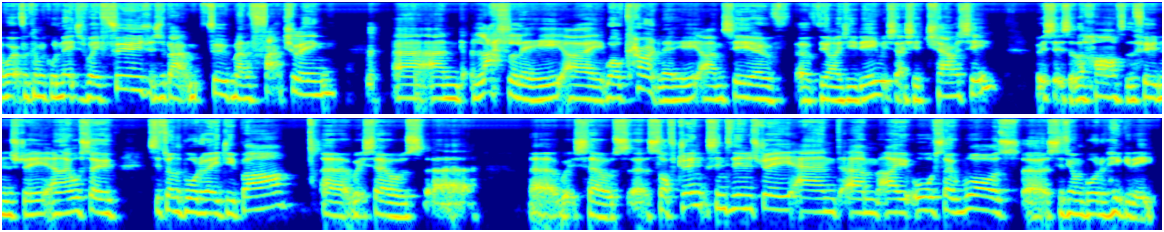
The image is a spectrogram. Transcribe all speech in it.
I worked for a company called Nature's Way Foods, which is about food manufacturing. Uh, and latterly, I well, currently I'm CEO of, of the IGD, which is actually a charity which sits at the heart of the food industry. And I also sit on the board of AG Barr, uh, which sells uh, uh, which sells uh, soft drinks into the industry. And um, I also was uh, sitting on the board of Higgedy,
